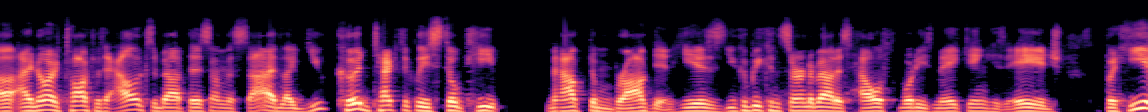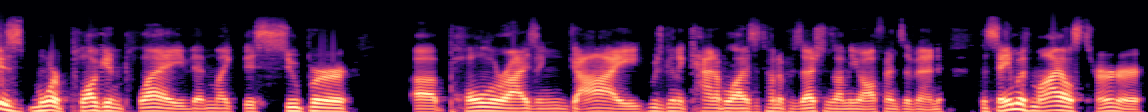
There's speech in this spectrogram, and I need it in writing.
uh, I know I've talked with Alex about this on the side, like you could technically still keep Malcolm Brogdon. He is, you could be concerned about his health, what he's making, his age, but he is more plug and play than like this super uh, polarizing guy who's going to cannibalize a ton of possessions on the offensive end. The same with Miles Turner.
